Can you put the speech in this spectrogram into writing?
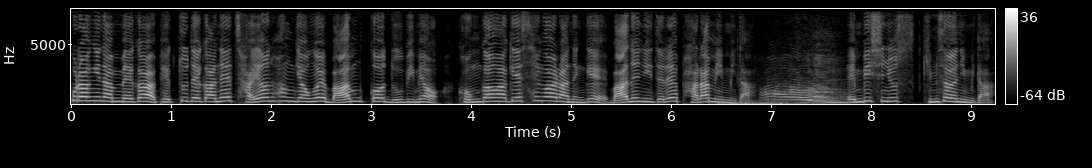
호랑이 남매가 백두대간의 자연 환경을 마음껏 누비며 건강하게 생활하는 게 많은 이들의 바람입니다. MBC 뉴스 김서연입니다.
